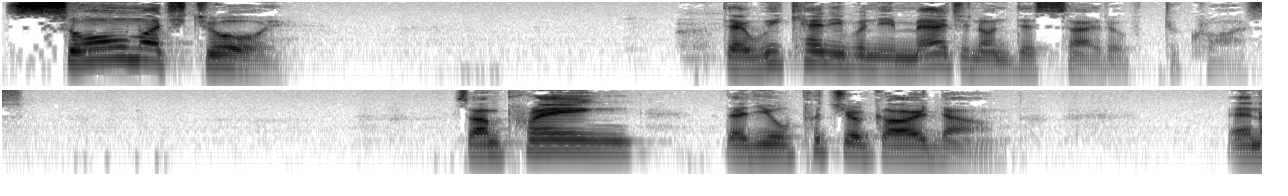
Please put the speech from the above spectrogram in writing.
so much joy, that we can't even imagine on this side of the cross. So I'm praying that you'll put your guard down. And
